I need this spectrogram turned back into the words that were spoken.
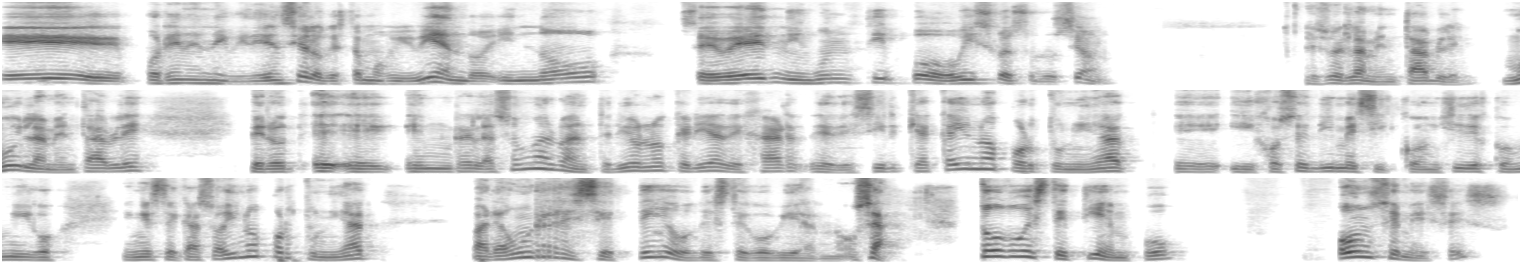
que ponen en evidencia lo que estamos viviendo y no se ve ningún tipo o viso de solución. Eso es lamentable, muy lamentable. Pero eh, eh, en relación a lo anterior, no quería dejar de decir que acá hay una oportunidad, eh, y José, dime si coincides conmigo en este caso, hay una oportunidad para un reseteo de este gobierno. O sea, todo este tiempo, 11 meses,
